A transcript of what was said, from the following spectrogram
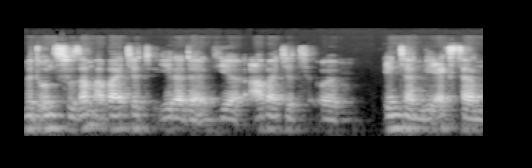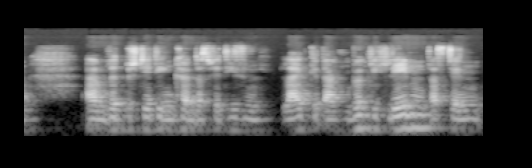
mit uns zusammenarbeitet, jeder, der hier arbeitet, ähm, intern wie extern, ähm, wird bestätigen können, dass wir diesen Leitgedanken wirklich leben, dass den,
